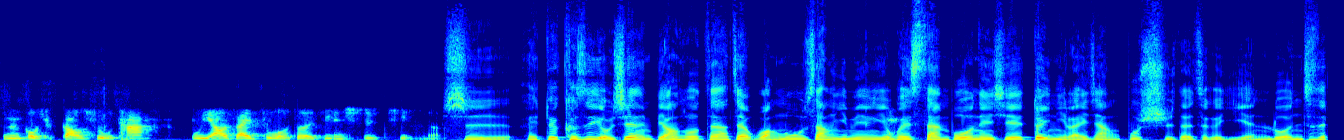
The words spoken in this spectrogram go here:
能够去告诉他。不要再做这件事情了。是，哎、欸，对。可是有些人，比方说，大家在网络上里面也会散播那些对你来讲不实的这个言论，就是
